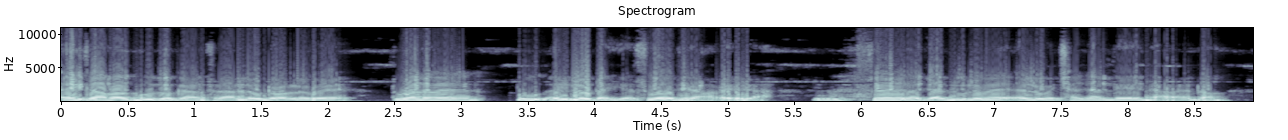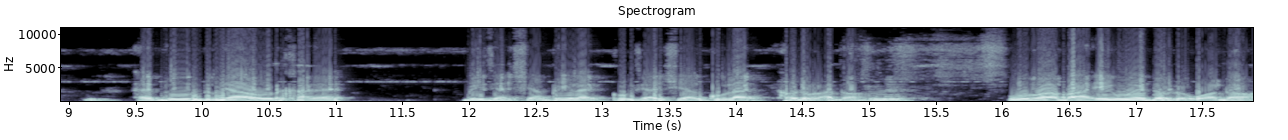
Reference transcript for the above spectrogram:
အဲ့ကံကကုသကံဆိုတာလုံးတော့လည်းပဲသူကလည်းပဲသူ့အဲ့လုံးတဲ့ကြီးဆွဲနေတာပဲဗျာဆွဲနေတာကြသူလည်းပဲအဲ့လိုခြားခြားလဲနေတာပဲနော်အဲ့သူသူများကိုတခါလဲပေးစရာရှာပေးလိုက်ကိုစရာရှာကိုလိုက်ဟုတ်တော့လားနော်ဥပမာဘာအေးဝဲတော့လို့ပေါ့နော်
